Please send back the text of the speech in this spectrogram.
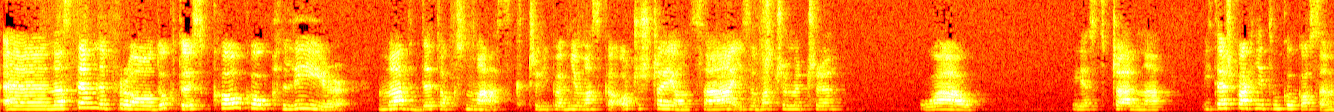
E, następny produkt to jest Coco Clear Matte Detox Mask, czyli pewnie maska oczyszczająca i zobaczymy czy... Wow! Jest czarna i też pachnie tym kokosem.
